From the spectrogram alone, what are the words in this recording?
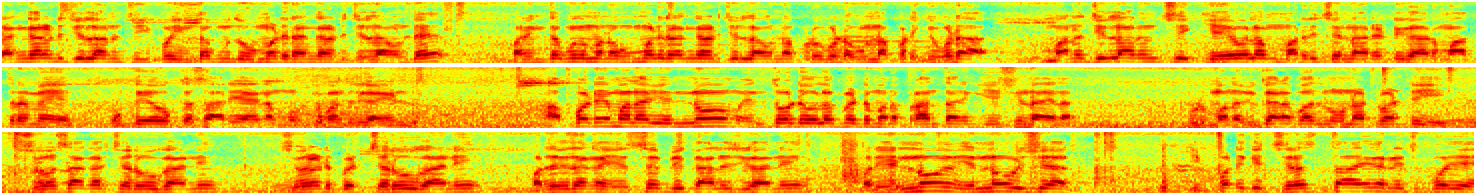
రంగారెడ్డి జిల్లా నుంచి ఇప్పుడు ఇంతకుముందు ఉమ్మడి రంగారెడ్డి జిల్లా ఉండే మన ఇంతకుముందు మన ఉమ్మడి రంగారెడ్డి జిల్లా ఉన్నప్పుడు కూడా ఉన్నప్పటికీ కూడా మన జిల్లా నుంచి కేవలం మర్రి చెన్నారెడ్డి గారు మాత్రమే ఒకే ఒక్కసారి ఆయన ముఖ్యమంత్రిగా అయిండు అప్పుడే మన ఎన్నో ఎంతో డెవలప్మెంట్ మన ప్రాంతానికి చేసిండు ఆయన. ఇప్పుడు మన వికారాబాద్లో ఉన్నటువంటి శివసాగర్ చెరువు కానీ శివరెడ్డిపేట చెరువు కానీ అదేవిధంగా ఎస్ఎఫ్బి కాలేజ్ కానీ మరి ఎన్నో ఎన్నో విషయాలు ఇప్పటికీ చిరస్థాయిగా నిలిచిపోయే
